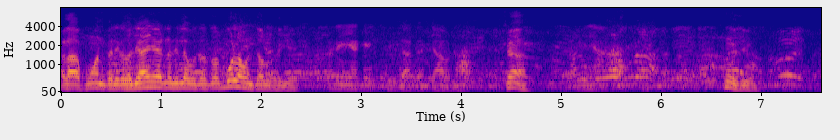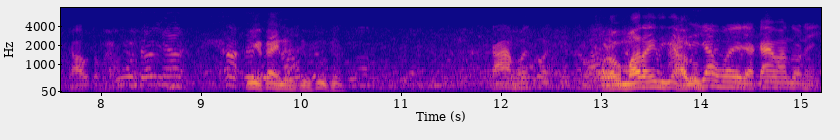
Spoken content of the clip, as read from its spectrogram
અલા ફોન કરી કહો જાય નથી લેવું તો બોલાવવાનું ચાલુ થઈ જાય. અરે અહીંયા કંઈક થયું લાગે? જાવ ના. ચા? શું થયું? જાવ તમે. અહીંયા કાંઈ નથી થયું શું થયું? કામ હોય તો પણ હવે મારા અહીંથી ક્યાં હાલું? હોય રે કાંઈ વાંધો નહીં.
